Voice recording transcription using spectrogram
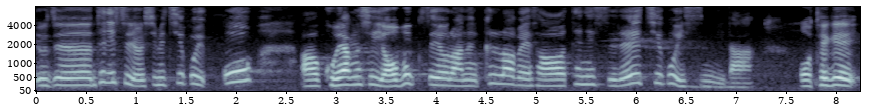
요즘 테니스를 열심히 치고 있고, 어, 고양시 여복세요라는 클럽에서 테니스를 치고 있습니다. 어, 되게,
